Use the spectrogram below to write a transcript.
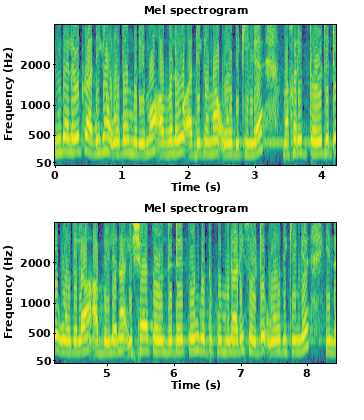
எந்த அளவுக்கு அதிகம் ஓத முடியுமோ அவ்வளவு அதிகமாக ஓதிக்கிங்க. மகரிப் தொழுதுட்டு ஓதலாம். அப்படி இல்லைன்னா இஷா தொழுதுட்டு தூங்கத்துக்கு முன்னாடி சொல்லிட்டு ஓதிக்கிங்க. இந்த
